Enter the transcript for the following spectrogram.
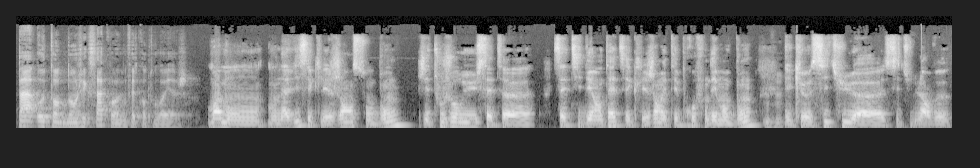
pas autant de danger que ça, quoi, en fait, quand on voyage. Moi, mon, mon avis, c'est que les gens sont bons. J'ai toujours eu cette, cette idée en tête, c'est que les gens étaient profondément bons mhm. et que si tu, si tu ne leur veux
